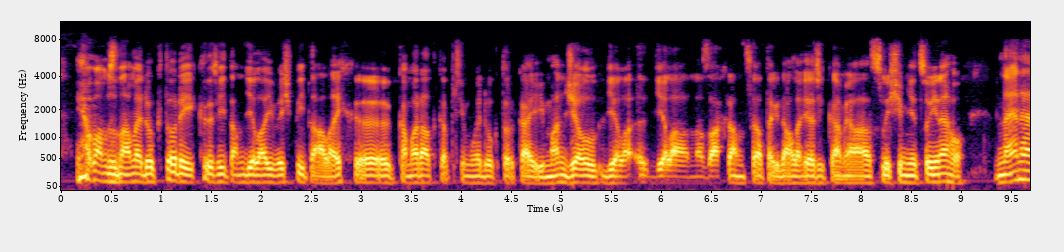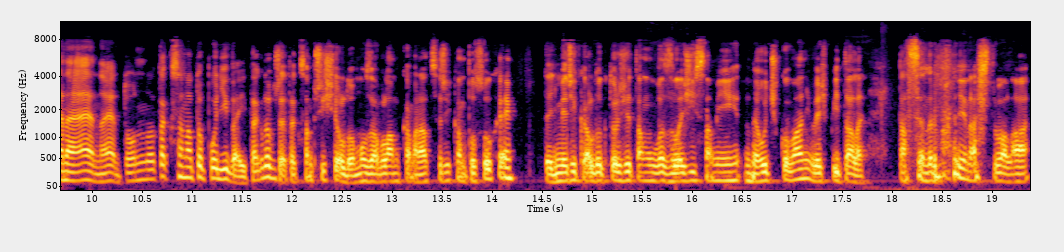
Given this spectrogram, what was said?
já mám známé doktory, kteří tam dělají ve špitálech, e, kamarádka přímo je doktorka, její manžel dělá, dělá na záchrance a tak dále. Já říkám, já slyším něco jiného. Ne, ne, ne, ne, to, no, tak se na to podívej. Tak dobře, tak jsem přišel domů, zavolám kamarádce, říkám, poslouchej, teď mi říkal doktor, že tam u vás leží sami neočkovaní ve špitale. Ta se normálně naštvala,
